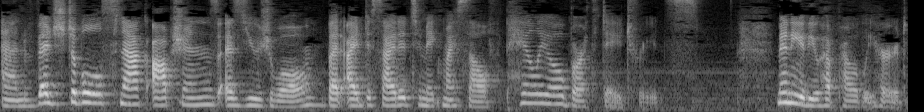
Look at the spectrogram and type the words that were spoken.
and vegetable snack options as usual, but I decided to make myself paleo birthday treats. Many of you have probably heard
